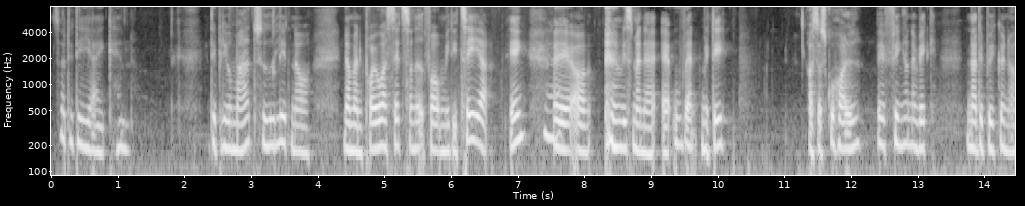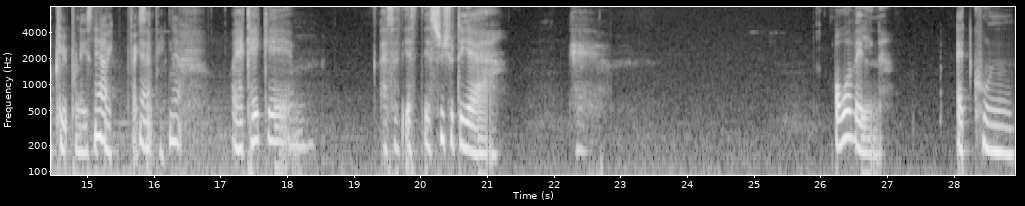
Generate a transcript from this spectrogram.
så er det det, jeg ikke kan. Det bliver jo meget tydeligt, når, når man prøver at sætte sig ned for at meditere. Ikke? Ja. Øh, og hvis man er, er uvant med det, og så skulle holde øh, fingrene væk, når det begynder at klø på næsen, ja. for eksempel. Ja. Ja. Og jeg kan ikke... Øh, altså, jeg, jeg synes jo, det er... Øh, overvældende at kunne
